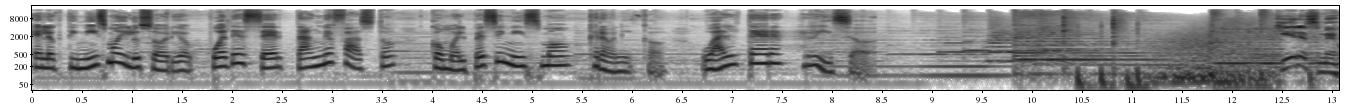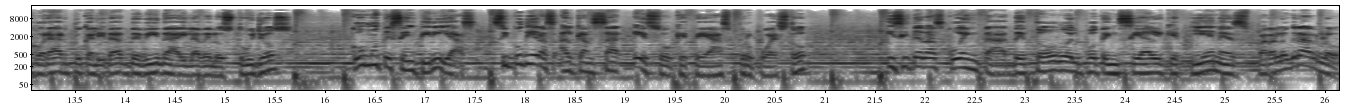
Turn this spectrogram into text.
El optimismo ilusorio puede ser tan nefasto como el pesimismo crónico. Walter Rizzo. ¿Quieres mejorar tu calidad de vida y la de los tuyos? ¿Cómo te sentirías si pudieras alcanzar eso que te has propuesto? ¿Y si te das cuenta de todo el potencial que tienes para lograrlo?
